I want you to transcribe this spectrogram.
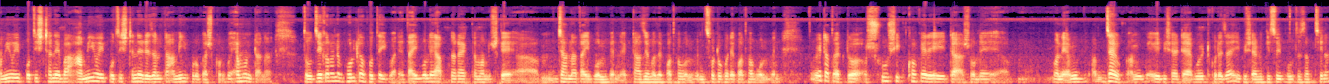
আমি ওই প্রতিষ্ঠানে বা আমি ওই প্রতিষ্ঠানের রেজাল্টটা আমিই প্রকাশ করব, এমনটা না। তো যে কারণে ভুলটা হতেই পারে। তাই বলে আপনারা একটা মানুষকে জানা তাই বলবেন, একটা আজে বাজে কথা বলবেন, ছোট করে কথা বলবেন। তো এটা তো একটা সুশিক্ষকের এটা আসলে মানে আমি- যাই হোক, আমি এই বিষয়টা অ্যাভয়েড করে যাই, এই বিষয়ে আমি কিছুই বলতে চাচ্ছি না।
